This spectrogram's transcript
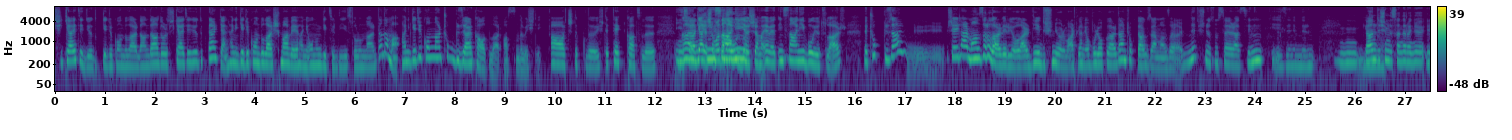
Şikayet ediyorduk gece kondulardan. Daha doğrusu şikayet ediyorduk derken hani gece kondulaşma ve hani onun getirdiği sorunlardan ama hani gece konular çok güzel kaldılar aslında ve işte ağaçlıklı, işte tek katlı, İnsani gayet- yaşama insani yaşama, evet insani boyutlar. Ve çok güzel e, şeyler, manzaralar veriyorlar diye düşünüyorum artık. Hani o bloklardan çok daha güzel manzaralar. Ne düşünüyorsun Serra? Senin izlenimlerin Ben Genel. de şimdi Saner hani e,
